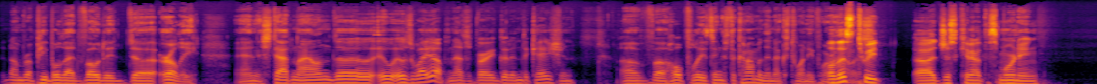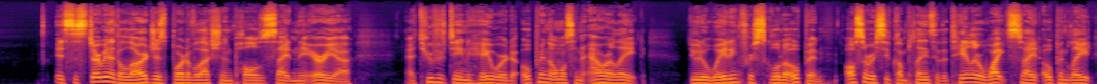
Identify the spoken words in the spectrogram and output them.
The number of people that voted uh, early, and in Staten Island, uh, it, it was way up, and that's a very good indication of uh, hopefully things to come in the next 24 Well, this tweet uh, just came out this morning. It's disturbing that the largest Board of Election polls site in the area at 215 Heyward opened almost an hour late due to waiting for school to open. Also received complaints that the Taylor White site opened late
